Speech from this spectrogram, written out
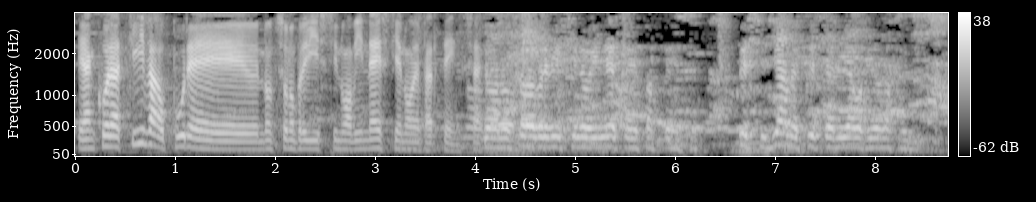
è ancora attiva oppure non sono previsti nuovi innesti e nuove partenze? No, non sono previsti nuovi innesti e partenze. Questi siamo e questi arriviamo fino alla fine.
